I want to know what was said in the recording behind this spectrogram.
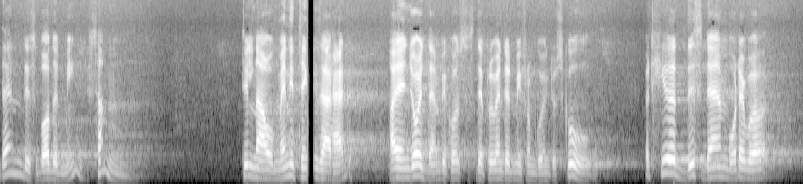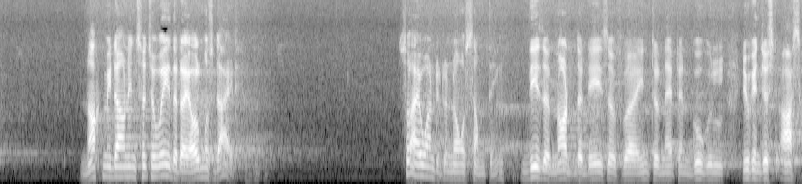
Then this bothered me, some… Till now, many things I had, I enjoyed them because they prevented me from going to school. But here this damn whatever knocked me down in such a way that I almost died. So I wanted to know something. These are not the days of uh, internet and Google, you can just ask.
